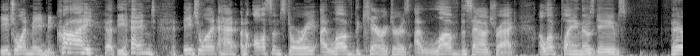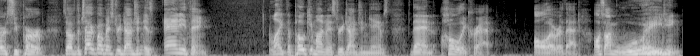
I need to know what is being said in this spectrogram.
Each one made me cry at the end. Each one had an awesome story. I loved the characters. I loved the soundtrack. I love playing those games. They are superb. So if the Chocobo Mystery Dungeon is anything like the Pokemon Mystery Dungeon games, then holy crap. All over that. Also, I'm waiting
